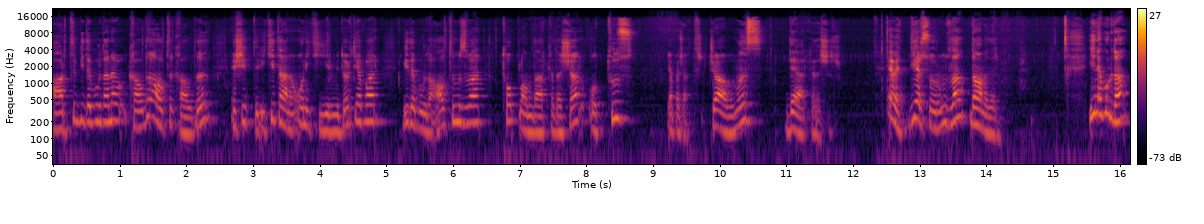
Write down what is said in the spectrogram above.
artı bir de burada ne kaldı? 6 kaldı. Eşittir 2 tane 12 24 yapar. Bir de burada 6'mız var. Toplamda arkadaşlar 30 yapacaktır. Cevabımız D arkadaşlar. Evet diğer sorumuzla devam edelim. Yine burada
